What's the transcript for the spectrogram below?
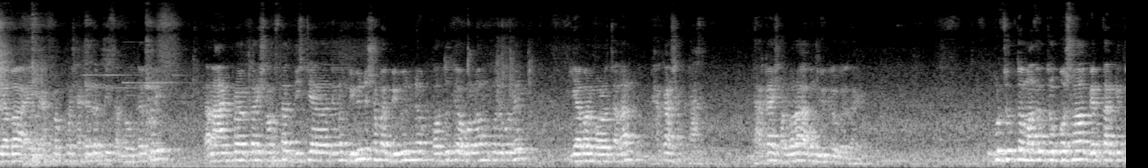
ইয়াবা এই এক লক্ষ ষাট হাজার পিস আমরা উদ্ধার করি। তারা আইন প্রয়োগকারী সংস্থার দৃষ্টি আনার জন্য বিভিন্ন সময় বিভিন্ন পদ্ধতি অবলম্বন করে বলে ইয়াবার বড় চালান ঢাকা- ঢাকায় সরবরাহ এবং বিক্রয় করে থাকে। উপযুক্ত মাদকদ্রব্য সহ গ্রেপ্তারকৃত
